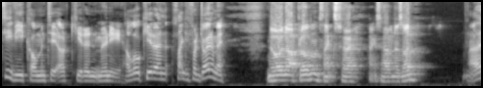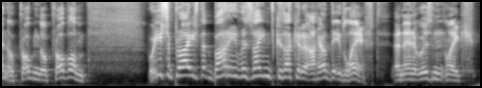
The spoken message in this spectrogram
TV commentator Kieran Mooney. Hello, Kieran. Thank you for joining me. No, not a problem. Thanks for thanks for having us on. Ah, no problem, no problem. Were you surprised that Barry resigned? Because I could, I heard that he'd left, and then it wasn't like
